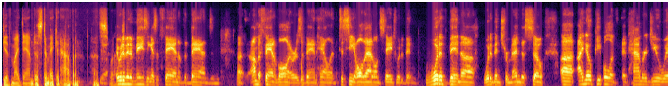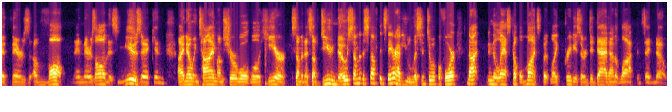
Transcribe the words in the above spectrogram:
give my damnedest to make it happen. That's yeah. what it would have been amazing as a fan of the band, and uh, I'm a fan of all eras of Van Halen. To see all that on stage would have been would have been uh, would have been tremendous. So uh, I know people have, have hammered you with there's a vault and there's all this music and i know in time i'm sure we'll we'll hear some of that stuff do you know some of the stuff that's there have you listened to it before not in the last couple months but like previous or did dad have it locked and said no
